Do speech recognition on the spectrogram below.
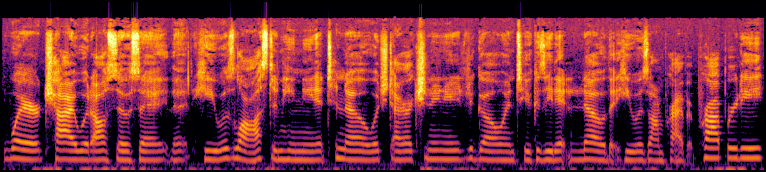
Where Chai would also say that he was lost and he needed to know which direction he needed to go into because he didn't know that he was on private property.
